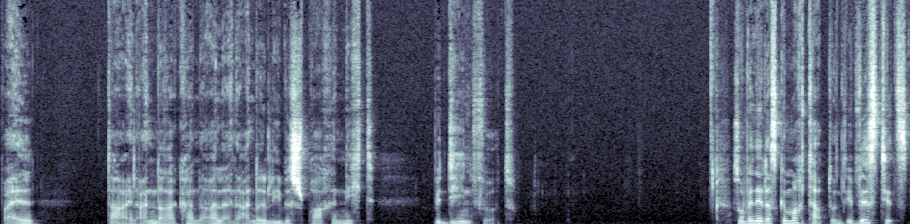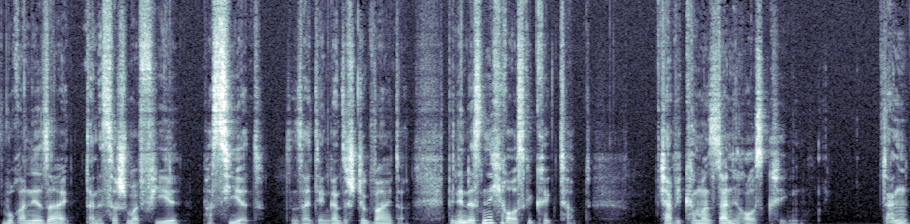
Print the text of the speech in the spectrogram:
weil da ein anderer Kanal, eine andere Liebessprache nicht bedient wird. So, wenn ihr das gemacht habt und ihr wisst jetzt, woran ihr seid, dann ist da schon mal viel passiert. Dann seid ihr ein ganzes Stück weiter. Wenn ihr das nicht rausgekriegt habt, tja, wie kann man es dann herauskriegen? Dann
